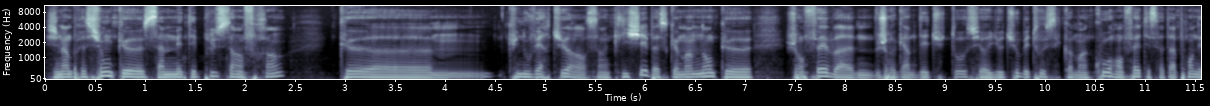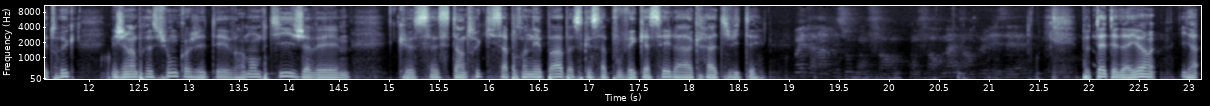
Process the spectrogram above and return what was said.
J'ai l'impression que ça me mettait plus un frein que euh, qu'une ouverture. Alors c'est un cliché parce que maintenant que j'en fais, bah, je regarde des tutos sur YouTube et tout. C'est comme un cours en fait et ça t'apprend des trucs. Mais j'ai l'impression quand j'étais vraiment petit, j'avais que c'était un truc qui s'apprenait pas parce que ça pouvait casser la créativité. Ouais, t'as l'impression qu'on for- qu'on formate un peu les et d'ailleurs, il y a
